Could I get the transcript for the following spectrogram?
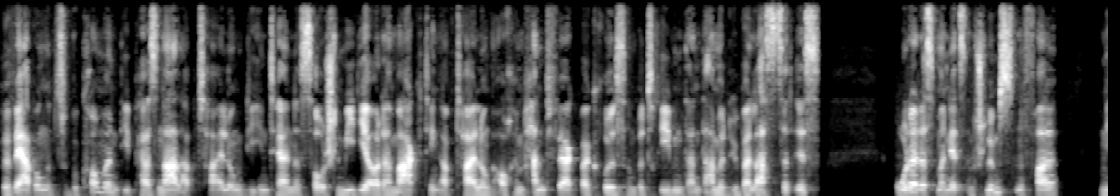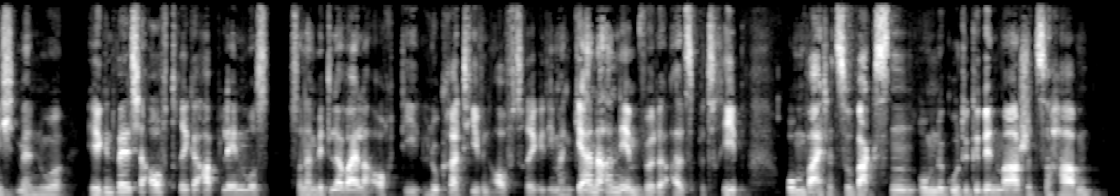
Bewerbungen zu bekommen. Die Personalabteilung, die interne Social Media oder Marketingabteilung auch im Handwerk bei größeren Betrieben dann damit überlastet ist. Oder dass man jetzt im schlimmsten Fall nicht mehr nur irgendwelche Aufträge ablehnen muss, sondern mittlerweile auch die lukrativen Aufträge, die man gerne annehmen würde als Betrieb, um weiter zu wachsen, um eine gute Gewinnmarge zu haben.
